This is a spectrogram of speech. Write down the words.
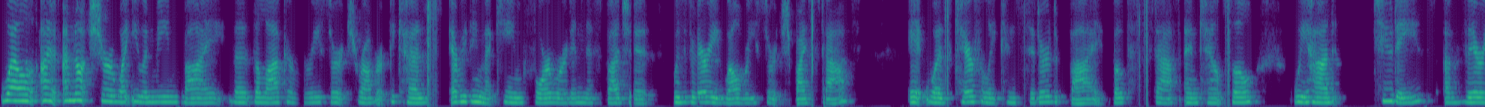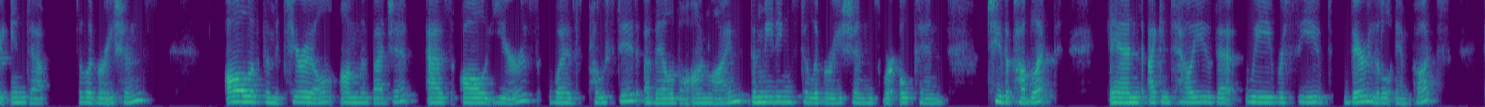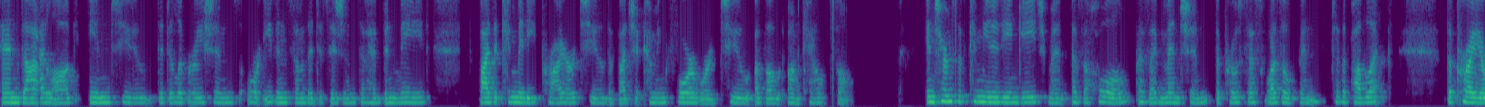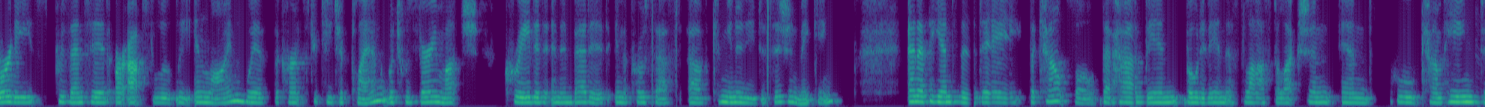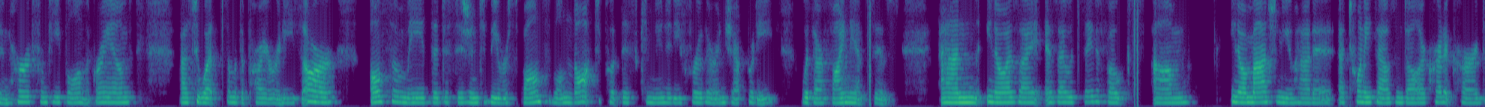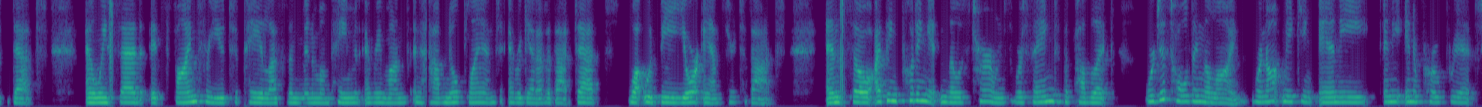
Well, I, I'm not sure what you would mean by the, the lack of research, Robert, because everything that came forward in this budget was very well researched by staff. It was carefully considered by both staff and council. We had two days of very in depth deliberations all of the material on the budget, as all years, was posted available online. The meetings deliberations were open to the public. And I can tell you that we received very little input and dialogue into the deliberations or even some of the decisions that had been made by the committee prior to the budget coming forward to a vote on council. In terms of community engagement as a whole, as I've mentioned, the process was open to the public. The priorities presented are absolutely in line with the current strategic plan, which was very much created and embedded in the process of community decision making. And at the end of the day, the council that had been voted in this last election and who campaigned and heard from people on the ground as to what some of the priorities are also made the decision to be responsible not to put this community further in jeopardy with our finances. And you know as i as i would say to folks um you know imagine you had a, a $20000 credit card debt and we said it's fine for you to pay less than minimum payment every month and have no plan to ever get out of that debt what would be your answer to that and so I think putting it in those terms, we're saying to the public, we're just holding the line. We're not making any any inappropriate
